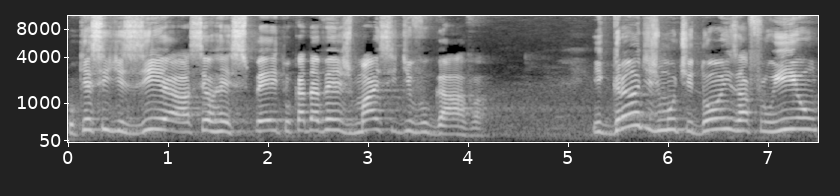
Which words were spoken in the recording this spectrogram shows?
o que se dizia a seu respeito cada vez mais se divulgava, e grandes multidões afluíam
